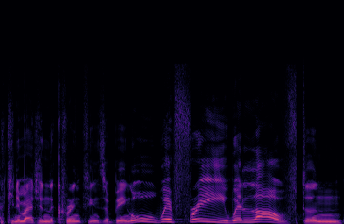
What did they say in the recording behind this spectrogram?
I can imagine the Corinthians are being, oh, we're free, we're loved, and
